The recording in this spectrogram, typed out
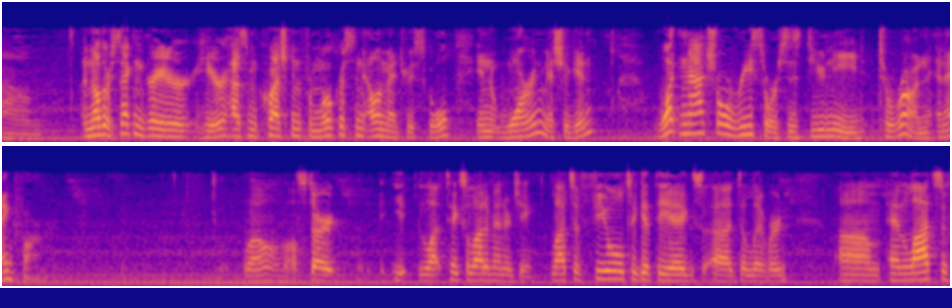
Um, another second grader here has some question from Wilkerson Elementary School in Warren, Michigan. What natural resources do you need to run an egg farm? Well, I'll start. It takes a lot of energy, lots of fuel to get the eggs uh, delivered, um, and lots of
